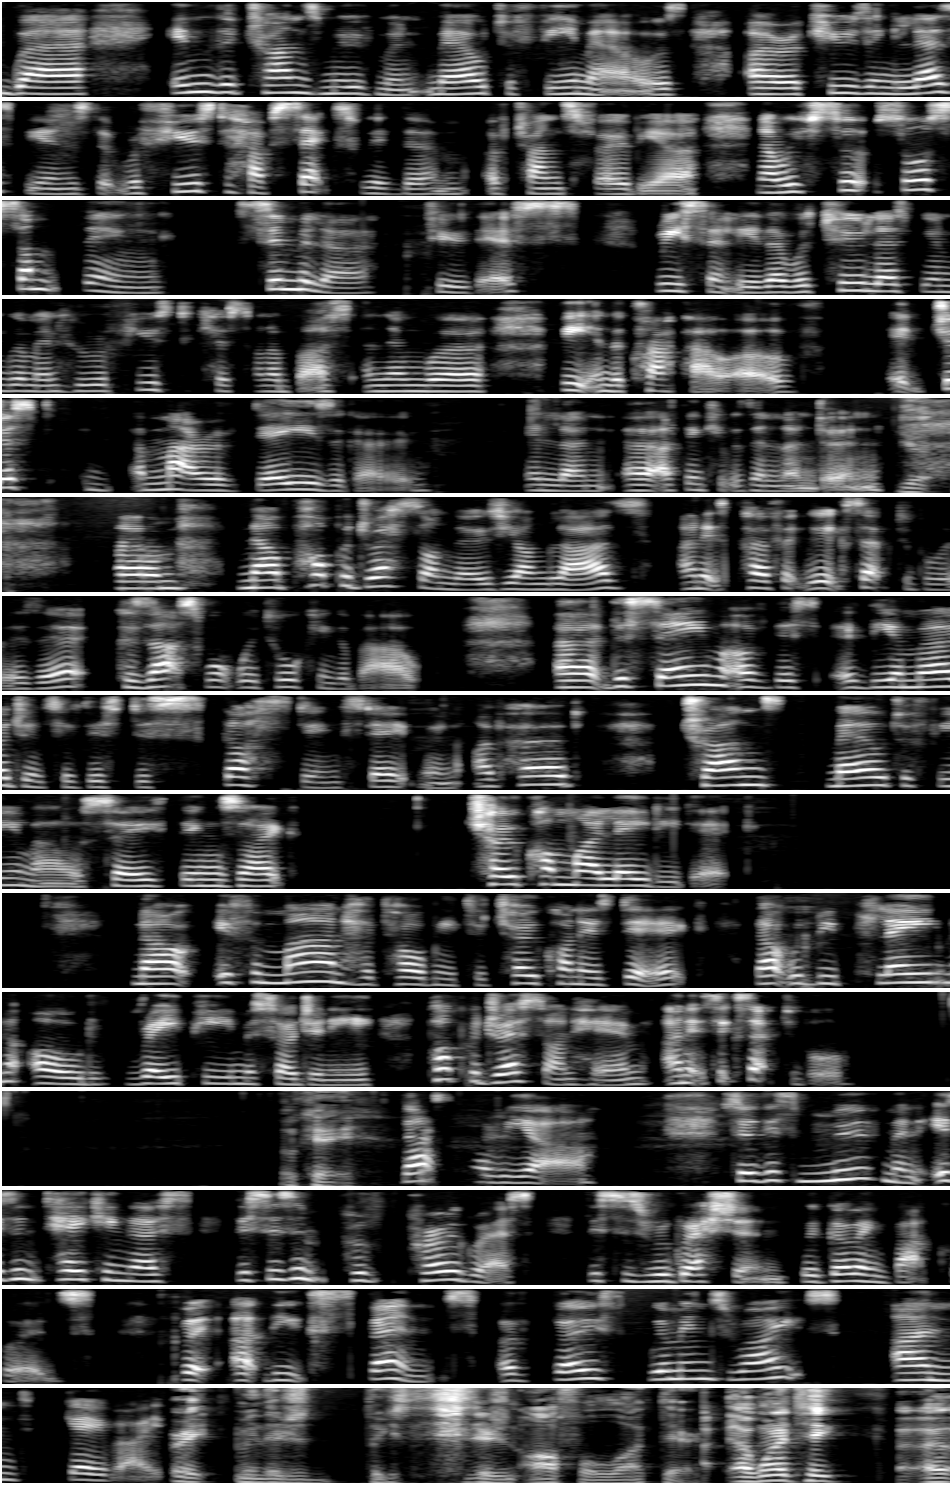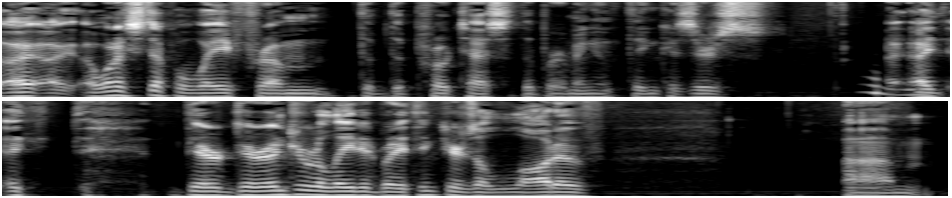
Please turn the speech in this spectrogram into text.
where in the trans movement, male to females are accusing lesbians that refuse to have sex with them of transphobia. Now, we saw, saw something similar to this recently. There were two lesbian women who refused to kiss on a bus and then were beaten the crap out of it just a matter of days ago in London. Uh, I think it was in London. Yeah. Um, now pop a dress on those young lads, and it's perfectly acceptable, is it? Because that's what we're talking about. Uh, the same of this, uh, the emergence of this disgusting statement. I've heard trans male to female say things like, "choke on my lady dick." Now, if a man had told me to choke on his dick, that would be plain old rapey misogyny. Pop a dress on him and it's acceptable. Okay. That's where we are. So this movement isn't taking us, this isn't pro- progress, this is regression. We're going backwards, but at the expense of both women's rights and gay rights. Right. I mean, there's there's an awful lot there. I want to take I, I, I want to step away from the the protests at the Birmingham thing because there's I, I, they're they're interrelated, but I think there's a lot of um,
